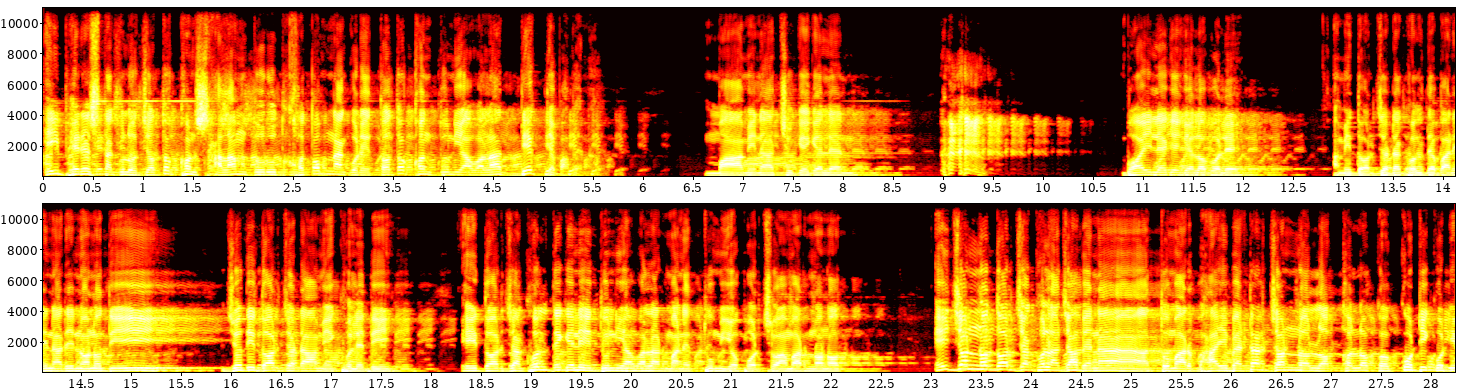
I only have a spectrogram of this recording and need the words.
এই ফেরেস্তাগুলো যতক্ষণ সালাম, দুরুদ খতম না করে ততক্ষণ দুনিয়াওয়ালা দেখতে পাবে না। মা মিনা চুকে গেলেন। ভয় লেগে গেল বলে আমি দরজাটা খুলতে পারি না রে ননদি। যদি দরজাটা আমি খুলে দিই এই দরজা খুলতে গেলে দুনিয়াওয়ালার মানে তুমিও পড়ছো আমার ননদ। এই জন্য দরজা খোলা যাবে না। তোমার ভাই বেটার জন্য লক্ষ লক্ষ কোটি কোটি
